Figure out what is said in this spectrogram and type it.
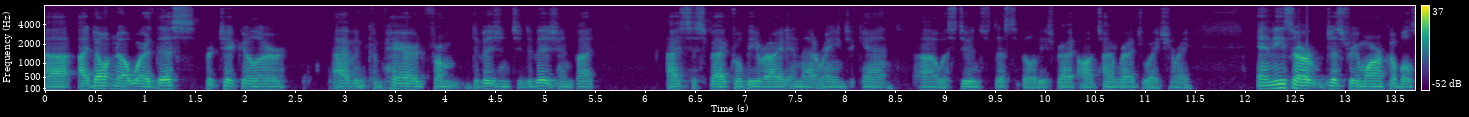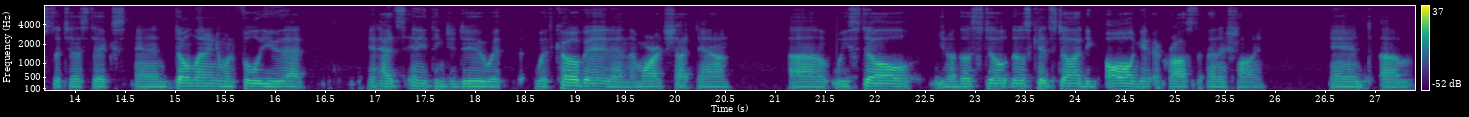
Uh, I don't know where this particular I haven't compared from division to division, but I suspect we'll be right in that range again uh, with students with disabilities on-time graduation rate. And these are just remarkable statistics, and don't let anyone fool you that it has anything to do with with COVID and the March shutdown, uh, we still, you know, those still those kids still had to all get across the finish line, and um,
